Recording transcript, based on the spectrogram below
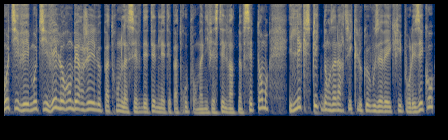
Motivé, motivé, Laurent Berger, le patron de la CFDT, ne l'était pas trop pour manifester le 29 septembre. Il l'explique dans un article que vous avez écrit pour les échos.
